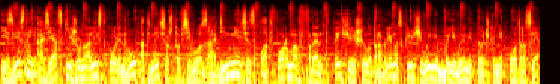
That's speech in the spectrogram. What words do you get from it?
Известный азиатский журналист Колин Ву отметил, что всего за один месяц платформа FriendTech решила проблемы с ключевыми болевыми точками отрасли.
